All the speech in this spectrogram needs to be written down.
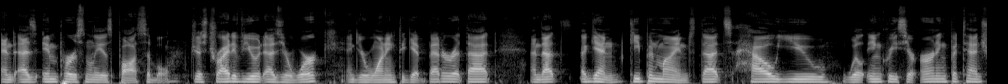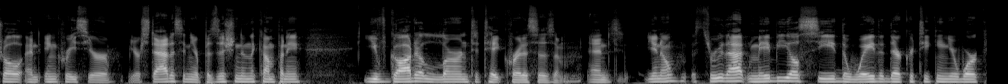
and as impersonally as possible. Just try to view it as your work and you're wanting to get better at that. And that's, again, keep in mind, that's how you will increase your earning potential and increase your, your status and your position in the company. You've got to learn to take criticism. And, you know, through that, maybe you'll see the way that they're critiquing your work.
